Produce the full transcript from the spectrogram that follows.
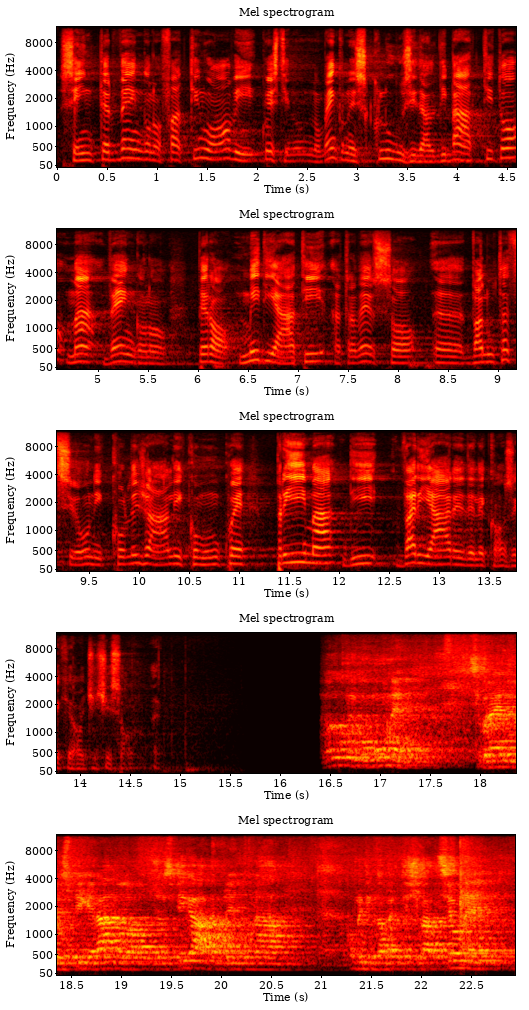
se intervengono fatti nuovi, questi non, vengono esclusi dal dibattito, ma vengono però mediati attraverso eh, valutazioni collegiali comunque prima di variare delle cose che oggi ci sono. Ecco. Comune, sicuramente lo spiegheranno, l'ho già spiegato, avremo una, come dire, una partecipazione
